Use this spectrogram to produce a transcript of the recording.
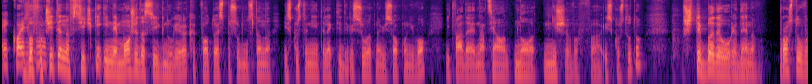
Е, кой в очите на всички и не може да се игнорира каквото е способността на изкуствения интелект и да рисуват на високо ниво и това да е една цяла нова ниша в а, изкуството, ще бъде уредена. Просто в...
